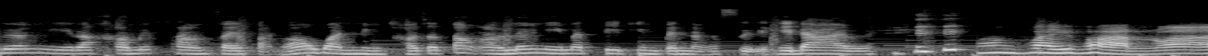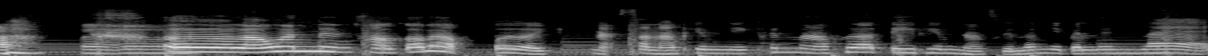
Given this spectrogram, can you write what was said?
เรื่องนี้แล้วเขามีความใฝ่ฝันว่าวันหนึ่งเขาจะต้องเอาเรื่องนี้มาตีพิมพ์เป็นหนังสือให้ได้เว้ยความใฝ่ฝันว่าเออเออเออ แล้ววันหนึ่งเขาก็แบบเปิดสำนักพิมพ์นี้ขึ้นมาเพื่อตีพิมพ์หนังสือเล่มนี้เป็นเล่มแรก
